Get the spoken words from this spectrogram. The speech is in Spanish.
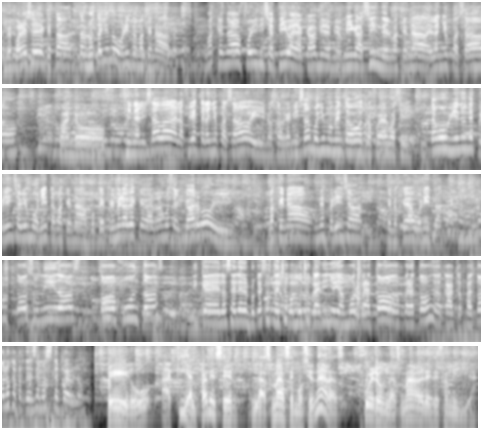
me parece que está, nos está yendo bonito más que nada. Pues. Más que nada fue iniciativa de acá de mi amiga Cinder, más que nada el año pasado cuando finalizaba la fiesta el año pasado y nos organizamos de un momento a otro, fue algo así. Estamos viviendo una experiencia bien bonita más que nada, porque es primera vez que agarramos el cargo y más que nada una experiencia que nos queda bonita. Todos unidos, todos juntos y que lo celebren, porque esto está hecho con mucho cariño y amor para todos, para todos para todos los que pertenecemos a este pueblo. Pero aquí al parecer las más emocionadas fueron las madres de familia.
